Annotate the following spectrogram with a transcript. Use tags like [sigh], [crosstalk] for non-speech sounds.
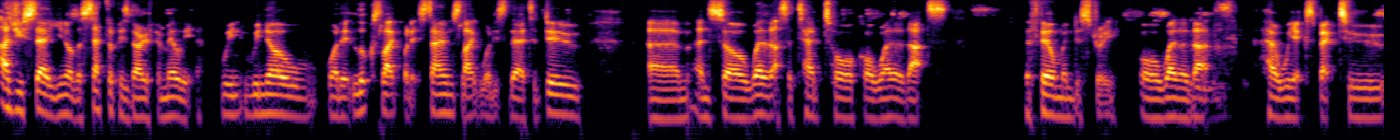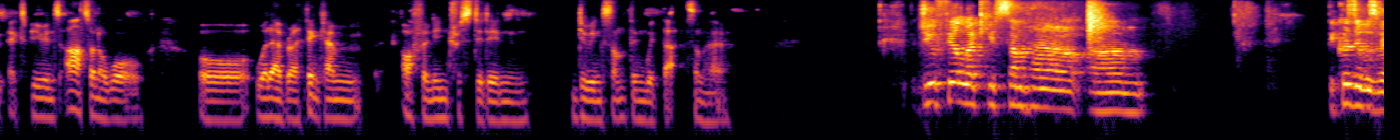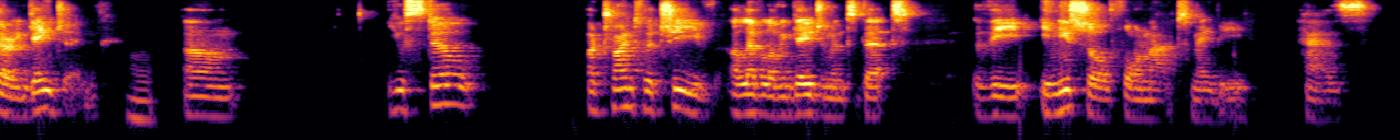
as you say, you know, the setup is very familiar. We we know what it looks like, what it sounds like, what it's there to do, um, and so whether that's a TED talk or whether that's the film industry or whether that's how we expect to experience art on a wall or whatever, I think I'm often interested in doing something with that somehow. But do you feel like you somehow, um, because it was very engaging, mm. Um, you still are trying to achieve a level of engagement that the initial format maybe has?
